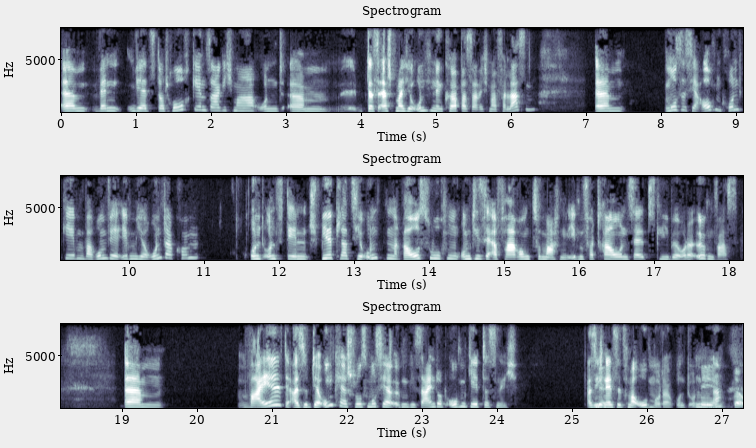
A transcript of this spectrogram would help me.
Ja. Ähm, wenn wir jetzt dort hochgehen, sage ich mal, und ähm, das erstmal hier unten den Körper, sage ich mal, verlassen, ähm, muss es ja auch einen Grund geben, warum wir eben hier runterkommen und uns den Spielplatz hier unten raussuchen, um diese Erfahrung zu machen, eben Vertrauen, Selbstliebe oder irgendwas. Ähm, weil, also der Umkehrschluss muss ja irgendwie sein, dort oben geht das nicht. Also ich nee. nenne es jetzt mal oben oder und unten. Nee, ne? da,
